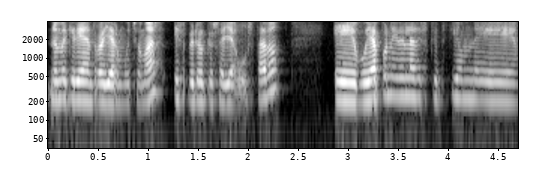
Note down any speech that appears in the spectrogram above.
No me quería enrollar mucho más, espero que os haya gustado. Eh, voy a poner en la descripción de,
